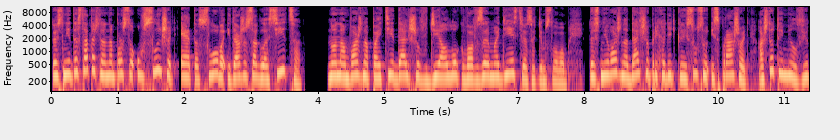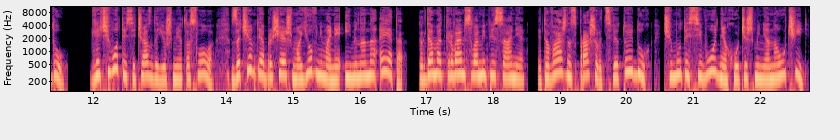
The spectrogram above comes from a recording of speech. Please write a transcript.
То есть недостаточно нам просто услышать это слово и даже согласиться, но нам важно пойти дальше в диалог, во взаимодействие с этим словом. То есть мне важно дальше приходить к Иисусу и спрашивать, а что ты имел в виду? Для чего ты сейчас даешь мне это слово? Зачем ты обращаешь мое внимание именно на это? Когда мы открываем с вами Писание, это важно спрашивать, Святой Дух, чему ты сегодня хочешь меня научить?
